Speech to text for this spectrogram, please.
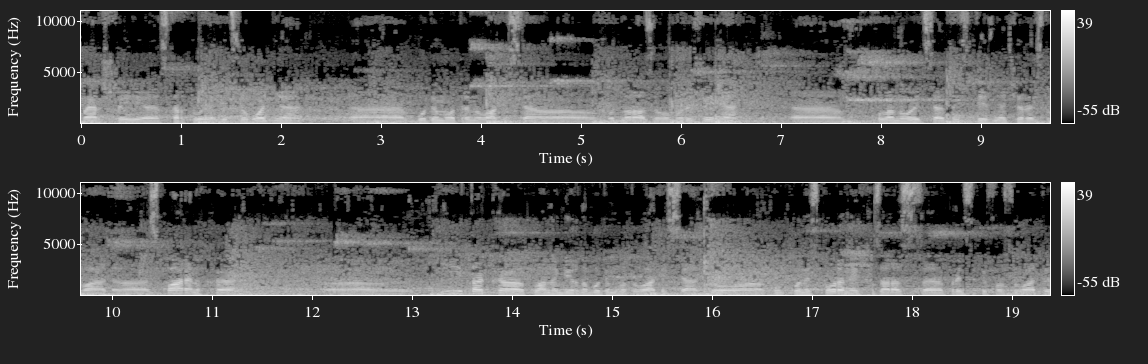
Перший е, стартує від сьогодні. Е, Будемо тренуватися в одноразовому режимі. Е, Планується десь тижня через два спаринг. І так планомірно будемо готуватися до кубку нескорених. Зараз, в принципі, форсувати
